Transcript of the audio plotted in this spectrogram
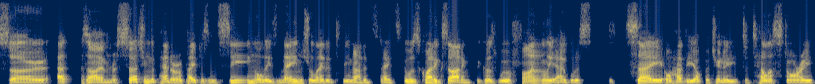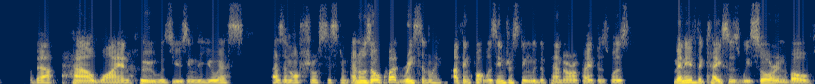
So, as I'm researching the Pandora Papers and seeing all these names related to the United States, it was quite exciting because we were finally able to say or have the opportunity to tell a story about how, why, and who was using the US as an offshore system. And it was all quite recently. I think what was interesting with the Pandora Papers was many of the cases we saw involved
